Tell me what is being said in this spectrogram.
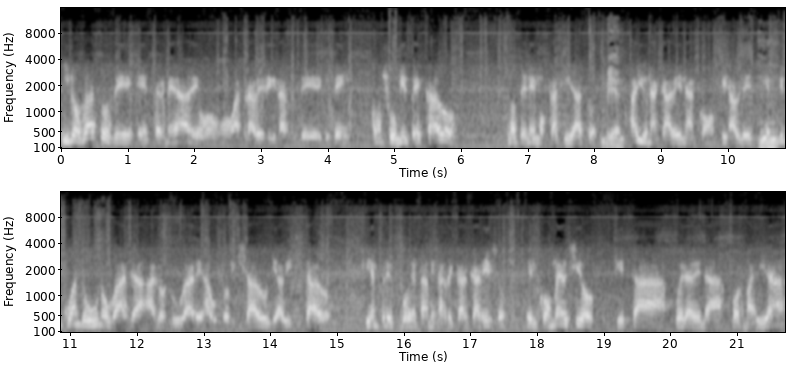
Y los datos de enfermedades o, a través de, de, consumir pescado no tenemos casi datos. Bien. Hay una cadena confiable siempre y cuando uno vaya a los lugares autorizados y habilitados. Siempre voy a también a recalcar eso. El comercio que está fuera de la formalidad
